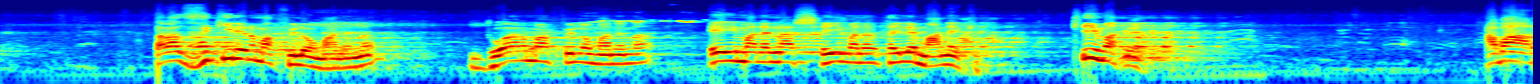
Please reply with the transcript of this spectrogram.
তারা জিকিরের মাহফিলও মানে না দোয়ার মাহফিলও মানে না এই মানে না সেই মানে না, তাইলে মানে কি? কি মানে? আবার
